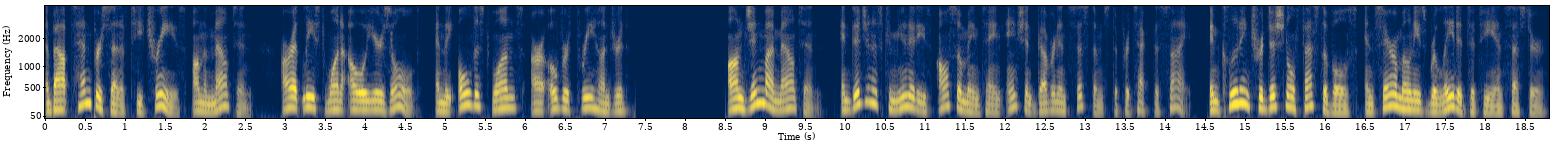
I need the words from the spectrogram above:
about 10% of tea trees on the mountain are at least 100 years old, and the oldest ones are over 300. On Jingmai Mountain, indigenous communities also maintain ancient governance systems to protect the site, including traditional festivals and ceremonies related to tea ancestor,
